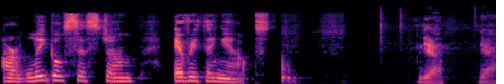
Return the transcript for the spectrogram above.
our legal system, everything else. Yeah. Yeah.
